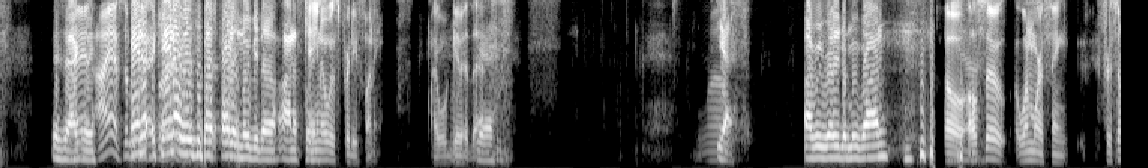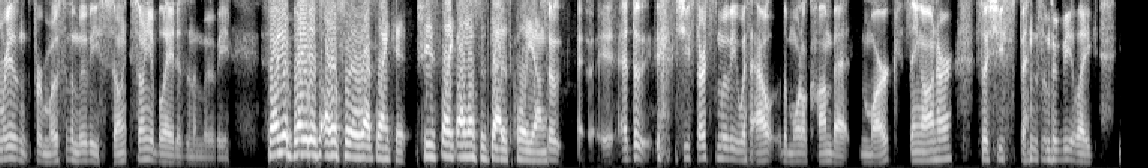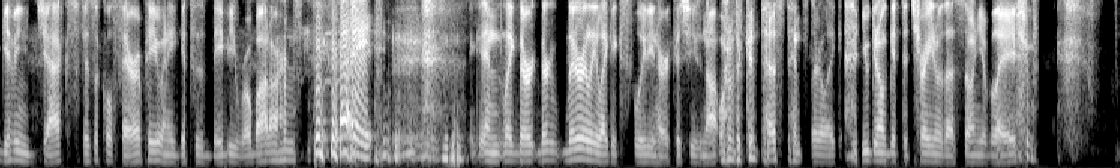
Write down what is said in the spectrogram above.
Exactly. I, I have some. Kano, Kano is the best part of the movie, though. Honestly. Kano was pretty funny. I will give it that. Yeah. Wow. Yes. Are we ready to move on? Oh, also one more thing. For some reason, for most of the movie, Son- Sonya Blade is in the movie. Sonya Blade is also a wet blanket. She's like almost as bad as Cole Young. So at the she starts the movie without the Mortal Kombat mark thing on her. So she spends the movie like giving Jax physical therapy when he gets his baby robot arms, right. and like they're they're literally like excluding her because she's not one of the contestants. They're like, you don't get to train with us, Sonya Blade.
